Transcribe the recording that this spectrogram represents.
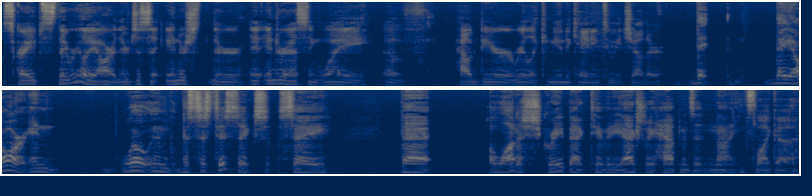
Scrapes, they really are. They're just an inter- they're an interesting way of how deer are really communicating to each other. They, they are, and well, and the statistics say that a lot of scrape activity actually happens at night. It's like a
